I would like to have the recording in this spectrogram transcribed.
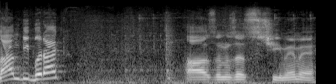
Lan bir bırak. Ağzınıza sıçayım eme.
